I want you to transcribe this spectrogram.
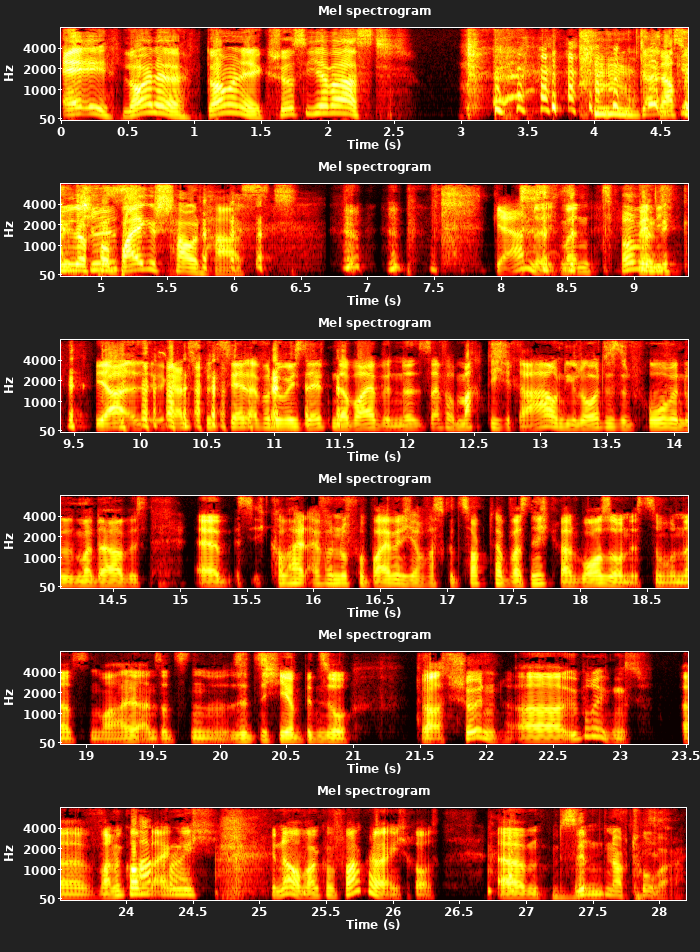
ey, Leute, Dominik, schön, dass du hier warst. dass du wieder tschüss. vorbeigeschaut hast. Gerne. Ich meine, wenn ich, Dominik. ja, ganz speziell einfach nur, weil ich selten dabei bin. Ne? Es ist einfach, mach dich rar und die Leute sind froh, wenn du mal da bist. Äh, ich komme halt einfach nur vorbei, wenn ich auch was gezockt habe, was nicht gerade Warzone ist zum hundertsten Mal. Ansonsten sitze ich hier und bin so, ja, ist schön. Äh, übrigens, äh, wann kommt Far eigentlich, genau, wann kommt Far Cry eigentlich raus? Ähm, Am 7. Oktober.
